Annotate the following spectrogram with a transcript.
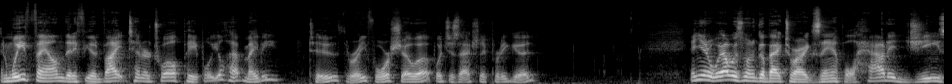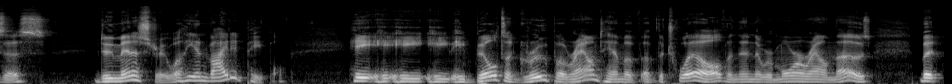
And we've found that if you invite 10 or 12 people, you'll have maybe two, three, four show up, which is actually pretty good. And you know, we always want to go back to our example. How did Jesus do ministry? Well, he invited people. He, he, he, he built a group around him of, of the 12, and then there were more around those. But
